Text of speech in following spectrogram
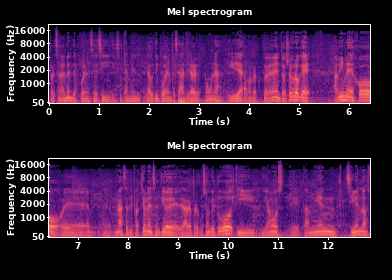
personalmente, después no sé si, si también Lauti puede empezar a tirar algunas ideas con respecto al evento. Yo creo que a mí me dejó eh, eh, una satisfacción en el sentido de, de la repercusión que tuvo y, digamos, eh, también, si bien nos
